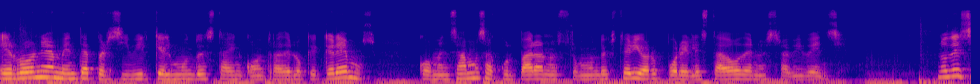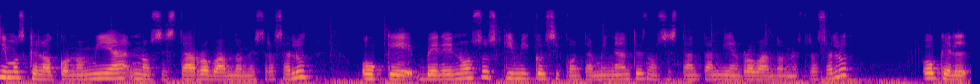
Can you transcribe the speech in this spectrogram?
erróneamente a percibir que el mundo está en contra de lo que queremos. Comenzamos a culpar a nuestro mundo exterior por el estado de nuestra vivencia. No decimos que la economía nos está robando nuestra salud o que venenosos químicos y contaminantes nos están también robando nuestra salud o que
